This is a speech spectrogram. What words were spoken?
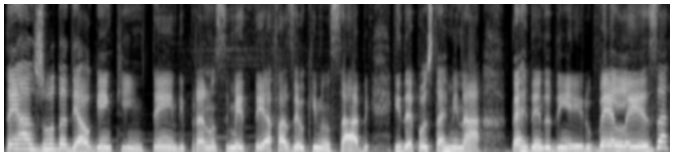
tem a ajuda de alguém que entende para não se meter a fazer o que não sabe e depois terminar perdendo dinheiro. Beleza?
